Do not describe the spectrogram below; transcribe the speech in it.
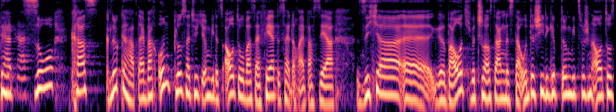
der hat krass. so krass Glück gehabt einfach und plus natürlich irgendwie das Auto, was er fährt, ist halt auch einfach sehr sicher äh, gebaut. Ich würde schon auch sagen, dass es da Unterschiede gibt irgendwie zwischen Autos,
